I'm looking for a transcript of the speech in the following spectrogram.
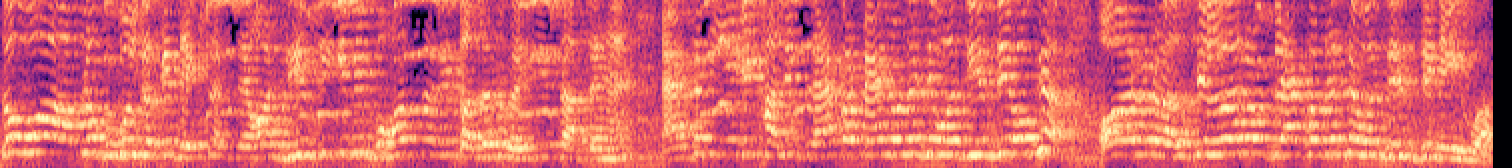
तो वो आप लोग गूगल करके देख सकते हैं। और जीएसडी के भी बहुत सारे कलर वेरिएंट आते हैं। ऐसा नहीं है कि खाली ब्लैक और टेन होने से वो जीएसडी हो गया, और सिल्वर और ब्लैक होने से वो जीएसडी नहीं हुआ,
